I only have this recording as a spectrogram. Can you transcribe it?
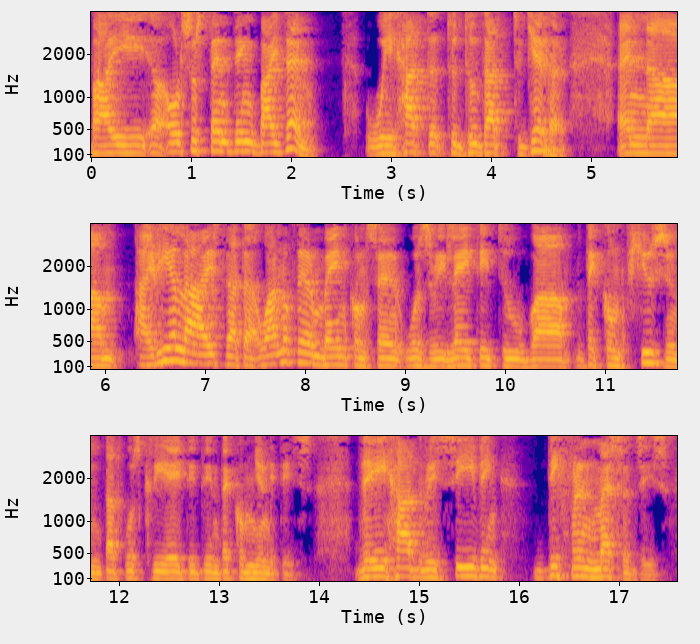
by also standing by them. We had to, do that together. And um, I realized that uh, one of their main concerns was related to uh, the confusion that was created in the communities. They had receiving different messages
